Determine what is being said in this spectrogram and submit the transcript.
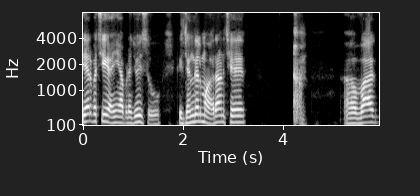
ત્યાર પછી અહીં આપણે જોઈશું કે જંગલમાં હરણ છે. વાઘ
